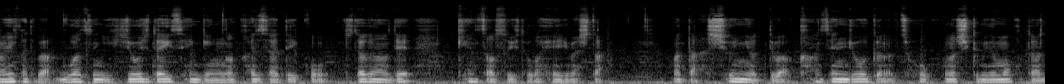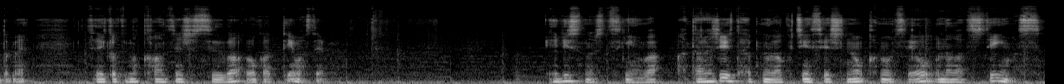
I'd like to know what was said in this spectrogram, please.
メリカでは5月に非常事態宣言が解除されて以降、自宅などで検査をする人が減りました。また、州によっては感染状況の報告の仕組みでも異なるため、正確な感染者数は分かっていません。エリスの出現は新しいタイプのワクチン接種の可能性を促しています。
